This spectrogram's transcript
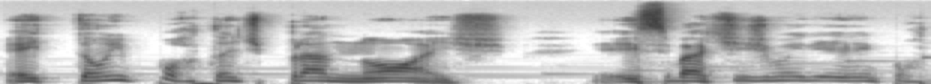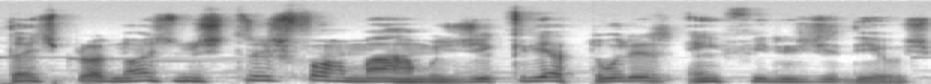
é tão importante para nós? Esse batismo ele é importante para nós nos transformarmos de criaturas em filhos de Deus.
